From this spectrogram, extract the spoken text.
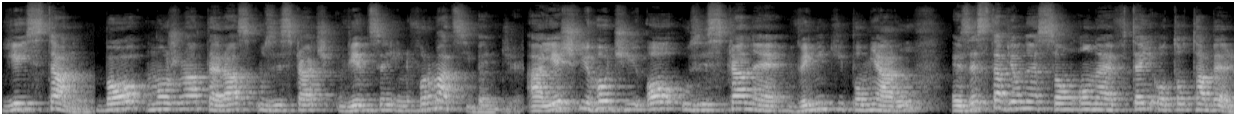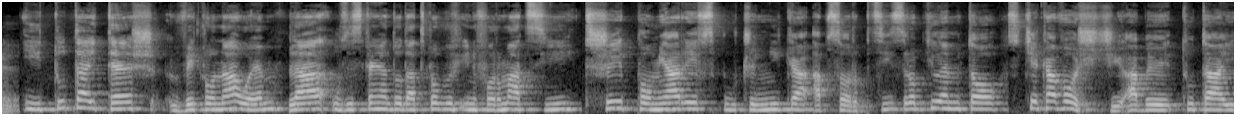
jej stanu, bo można teraz uzyskać więcej informacji będzie. A jeśli chodzi o uzyskane wyniki pomiarów, zestawione są one w tej oto tabeli. I tutaj też wykonałem dla uzyskania dodatkowych informacji trzy pomiary współczynnika absorpcji. Zrobiłem to z ciekawości, aby tutaj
